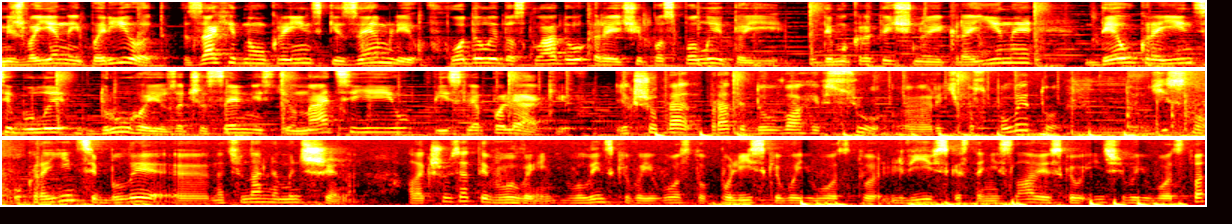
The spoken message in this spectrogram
Міжвоєнний період західноукраїнські землі входили до складу Речі Посполитої, демократичної країни, де українці були другою за чисельністю нацією після поляків. Якщо бра- брати до уваги всю е, Річ Посполиту, то дійсно українці були е, національна меншина. Але якщо взяти Волинь, Волинське воєводство, Поліське воєводство, Львівське, Станіславівське, інші воєводства,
